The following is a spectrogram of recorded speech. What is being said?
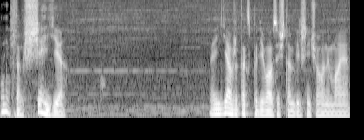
О, там ще є. Я вже так сподівався, що там більш нічого немає.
